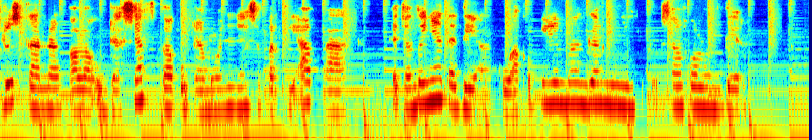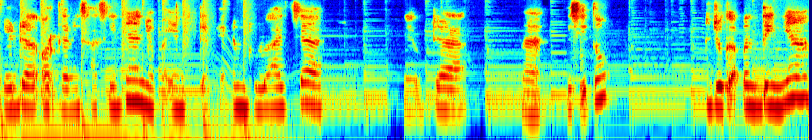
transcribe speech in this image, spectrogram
terus karena kalau udah self talk udah maunya seperti apa ya contohnya tadi aku aku pilih magang nih gitu, volunteer. Ya udah organisasinya nyobain di DPM dulu aja. Ya udah. Nah di situ juga pentingnya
